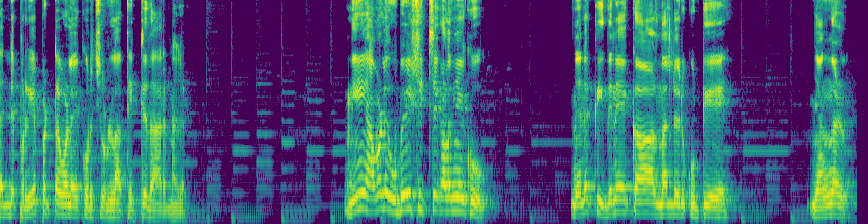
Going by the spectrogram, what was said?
തന്റെ പ്രിയപ്പെട്ടവളെക്കുറിച്ചുള്ള തെറ്റിദ്ധാരണകൾ. നീ അവളെ ഉപേക്ഷിച്ച് കളഞ്ഞേക്കൂ. നിനക്ക് ഇതിനേക്കാൾ നല്ലൊരു കുട്ടിയെ ഞങ്ങൾ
